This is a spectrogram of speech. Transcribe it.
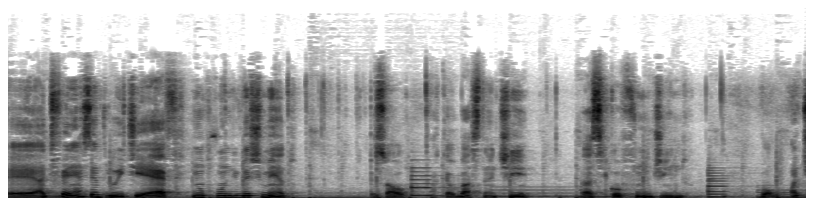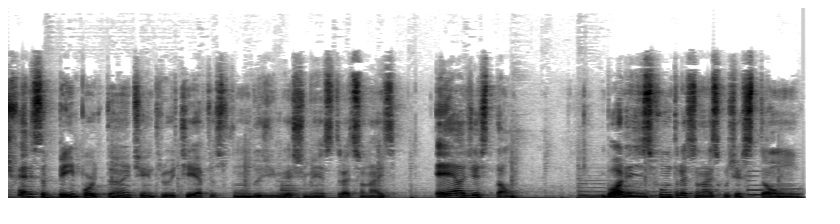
é a diferença entre o ETF e um fundo de investimento. O pessoal acaba bastante uh, se confundindo. Bom, uma diferença bem importante entre o ETF e os fundos de investimentos tradicionais é a gestão. Embora esses fundos tradicionais com gestão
